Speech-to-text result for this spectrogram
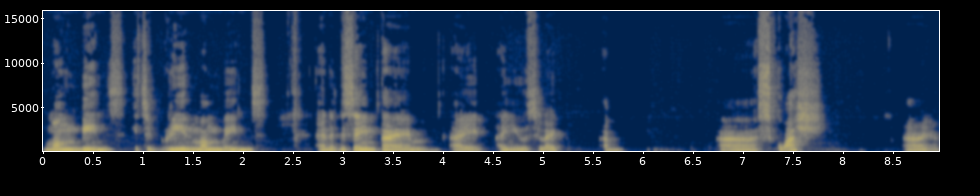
mung beans. It's a green mung beans and at the same time i i use like a, a squash uh,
